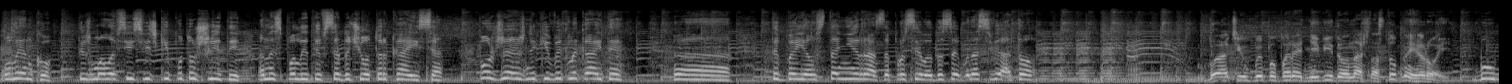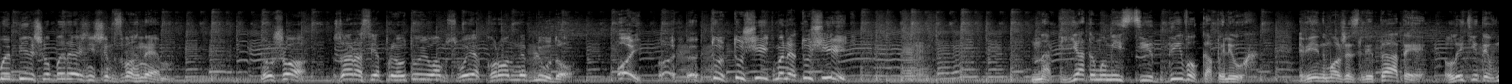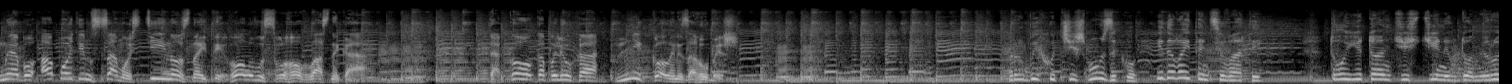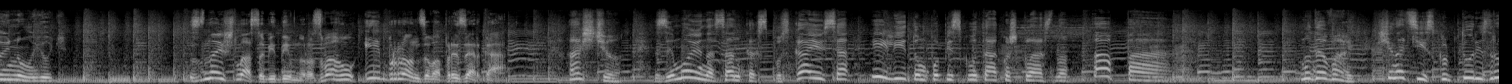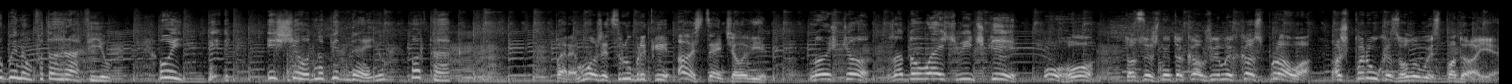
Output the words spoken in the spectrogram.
Оленко, ти ж мала всі свічки потушити, а не спалити все, до чого торкаєшся. Пожежників викликайте. А, тебе я останній раз запросила до себе на свято. Бачив би попереднє відео наш наступний герой, був би більш обережнішим з вогнем. Ну що, зараз я приготую вам своє коронне блюдо. Ой, ой, ту- тушіть мене, тушіть! На п'ятому місці диво капелюх. Він може злітати, летіти в небо, а потім самостійно знайти голову свого власника. Такого капелюха ніколи не загубиш. Роби хочеш музику і давай танцювати. Твої танці стіни в домі руйнують. Знайшла собі дивну розвагу і бронзова призерка. А що? Зимою на санках спускаюся і літом по піску також класно. Опа! Ну давай, ще на цій скульптурі зроби нам фотографію. Ой, і, і ще одну під нею. Отак. Переможець рубрики Ось цей чоловік. Ну що, задувай свічки. Ого, та це ж не така вже й легка справа, аж перука з голови спадає.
